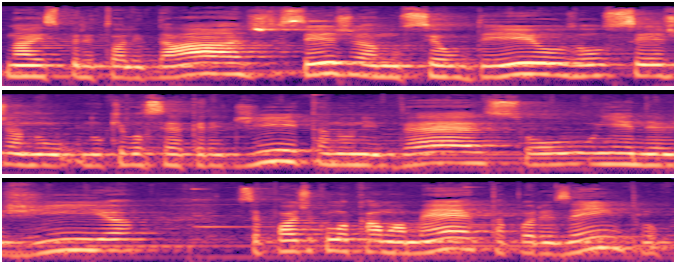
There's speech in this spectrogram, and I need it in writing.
na espiritualidade, seja no seu Deus, ou seja no, no que você acredita, no universo, ou em energia. Você pode colocar uma meta, por exemplo,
